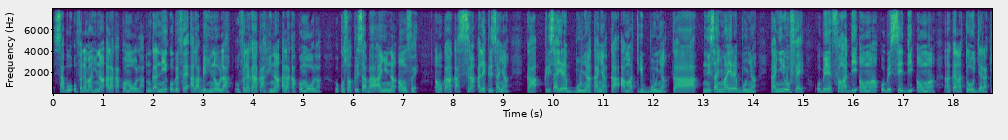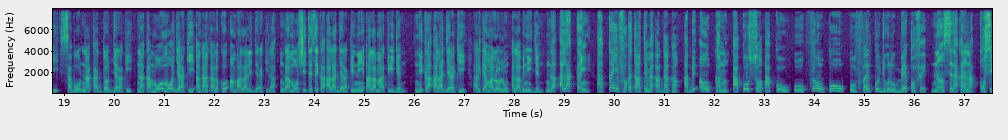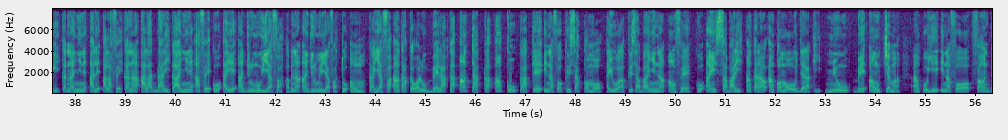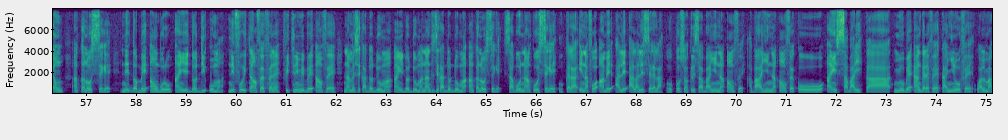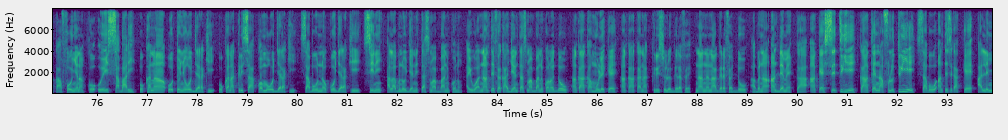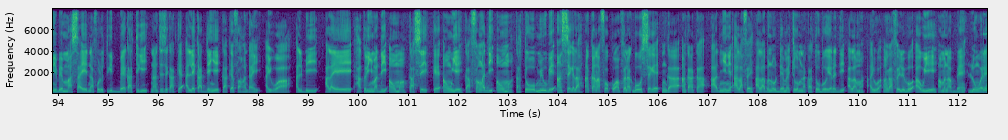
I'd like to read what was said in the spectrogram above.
sabu o fɛnɛ ma hinɛ ala ka kɔmɔgɔw la nka ni o be fɛ ala be hinɛw la o fɛnɛ kan ka hinɛ ala ka kɔmɔgɔw la o kosɔn krista b'a a ɲinina anw fɛ anw kan ka siran ale krista ɲa ka krista yɛrɛ bonya ka ɲa ka a matigi bonya ka ninsanɲuman yɛrɛ bonya ka ɲini o fɛ o be fanga di anw ma o be see di anw ma an kana tow jalaki sabu n'a ka dɔ jalaki n'a ka mɔgɔ mɔgɔ jalaki an kan k'a lɔn ko an b'ala le jalaki la nka mɔgɔ si tɛ se ka ala jalaki ni ala m'a tigi jɛni ni ka ala jalaki alikiyama lɔlun ala ben'i jɛni nka ala ka ɲi a ka ɲi fɔɔ ka taga tɛmɛ a dan kan a be anw kanu a ko sɔn a ko o fɛnw ko o fɛn kojuguniw bɛɛ kɔfɛ n'an sela ka nana kɔsegi ka na ɲini ale ala fɛ ka na ala dari k'a ɲini a fɛ ko a ye an jurumuw yafa a bena an jurumu yafa to anw ma ka yafa an ka kɛwalew bɛɛ la ka an ta ka an ko k'a kɛ i n'a fɔ krista kɔmɔgɔ ayiwa krista b'a ɲinina anw fɛ ko an ye sabari an kana an kɔmɔgɔw jalaki minw be anw cɛma an k'o ye i n'a fɔ fangadanw an kan'o sɛgɛ ni dɔ be anw boro an ye dɔ di o ma ni foyi t'an fɛ fɛnɛ fitini min be an fɛ n'an be se ka dɔ di o ma an ye dɔ di o ma n'an tɛ se ka dɔ di o ma an kan'o sɛgɛ sabu n'an k'o sɛgɛ o kɛla i n'a fɔ an be ale ala le sɛgɛla o kosɔn krista b'a ɲinina anw fɛ a b'a ɲinina anw fɛ ko an ye sabari ka minw bɛ an gɛrɛfɛ k'a ɲini o fɛ walima k'a fɔw ɲɛna ko o ye sabari o kana o toɲɔgɔnw jaraki o kana krista kɔmɔgɔw jaraki sabu n'o k'o jaraki sini ala ben'o jɛni tasuma ban nin kɔnɔ ayiwa n'an tɛ fɛ k'a jɛni tasuma ban nin kɔnɔ dow an k'an ka mun le kɛ an k'an ka na kristo le gɛrɛfɛ n'an nana gɛrɛfɛ do a bena an dɛmɛ ka an kɛ setigi ye k'an kɛ nafolotigi ye sabu an tɛ se ka kɛ ale min bɛ masa ye nafolotigi bɛɛ ka tigi n'an tɛ se ka kɛ ale ka den ye ka kɛ fangadan ye ayiwa halibi ala ye hakili ɲuman di anw ma ka se kɛ anw ye ka fanga di anw ma ka to minw bɛ an sɛgɛla an kana fɔ ko an fana b'o sɛgɛ nka an kan ka a ɲini ala fɛ ala ben'o dɛmɛ cogo min na ka to b'o yɛrɛ di ala ma ayiwa an ka feli bo aw ye an bena bɛn loon wɛrɛ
